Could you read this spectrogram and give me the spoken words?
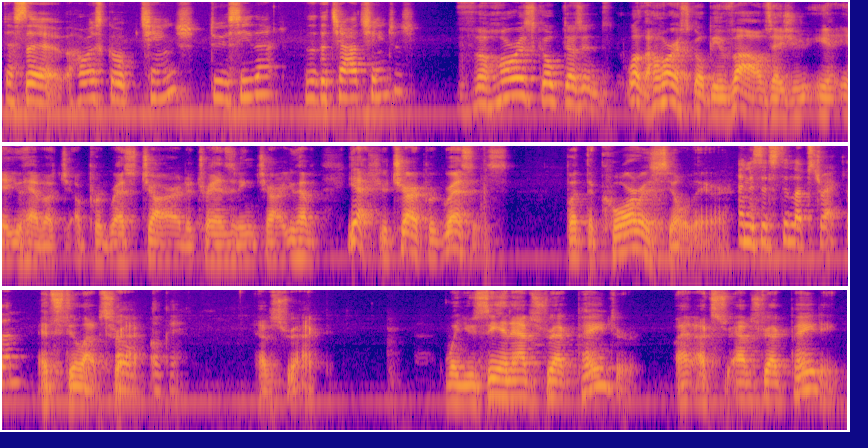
does the horoscope change? Do you see that? The, the chart changes? The horoscope doesn't. Well, the horoscope evolves as you you, you have a, a progressed chart, a transiting chart. You have yes, your chart progresses, but the core is still there. And is it still abstract then? It's still abstract. Oh, okay. Abstract. When you see an abstract painter, abstract painting,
